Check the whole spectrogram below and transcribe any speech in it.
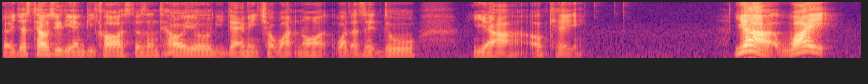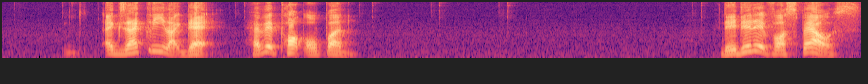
It just tells you the MP cost, doesn't tell you the damage or whatnot. What does it do? Yeah, okay. Yeah, why? Exactly like that. Have it pop open. They did it for spells.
